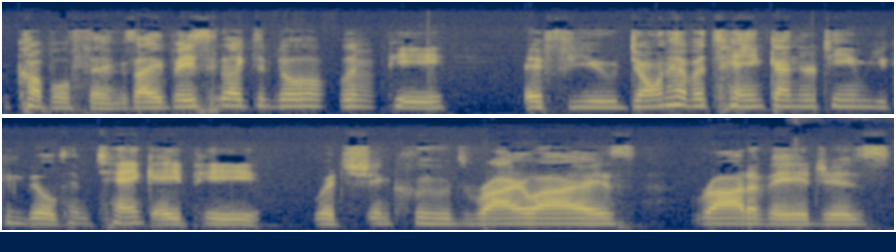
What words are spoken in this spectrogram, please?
a couple things. I basically like to build him AP. If you don't have a tank on your team, you can build him tank AP, which includes Rylai's, Rod of Ages,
